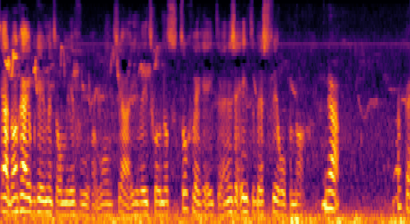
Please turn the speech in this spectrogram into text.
Ja, dan ga je op een gegeven moment wel meer voeren. Want ja, je weet gewoon dat ze toch weg eten. En ze eten best veel op een dag. Ja. Oké.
